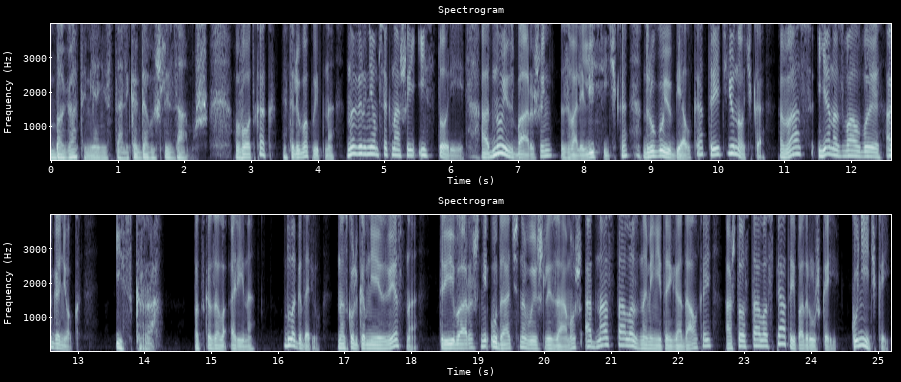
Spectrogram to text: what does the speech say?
Богатыми они стали, когда вышли замуж. Вот как? Это любопытно. Но вернемся к нашей истории. Одну из барышень звали Лисичка, другую Белка, третью Ночка. Вас я назвал бы Огонек. «Искра», — подсказала Арина. «Благодарю. Насколько мне известно, Три барышни удачно вышли замуж, одна стала знаменитой гадалкой, а что стала с пятой подружкой, куничкой.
